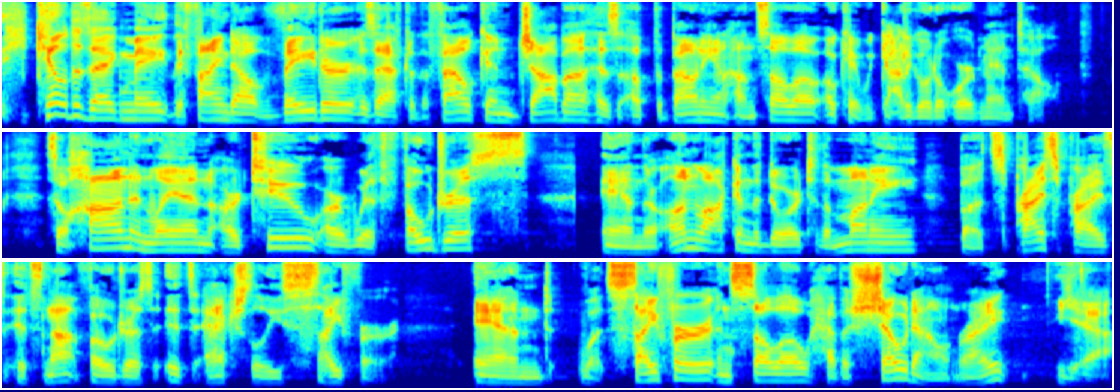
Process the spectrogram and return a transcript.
he killed his egg mate. They find out Vader is after the Falcon. Jabba has upped the bounty on Han Solo. Okay, we got to go to Ord Mantell. So Han and Leia and R2 are with Fodris, and they're unlocking the door to the money. But surprise, surprise, it's not Fodris. It's actually Cypher. And what Cypher and Solo have a showdown, right? Yeah.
